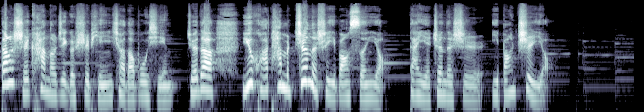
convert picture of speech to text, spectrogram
当时看到这个视频，笑到不行，觉得余华他们真的是一帮损友，但也真的是一帮挚友。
